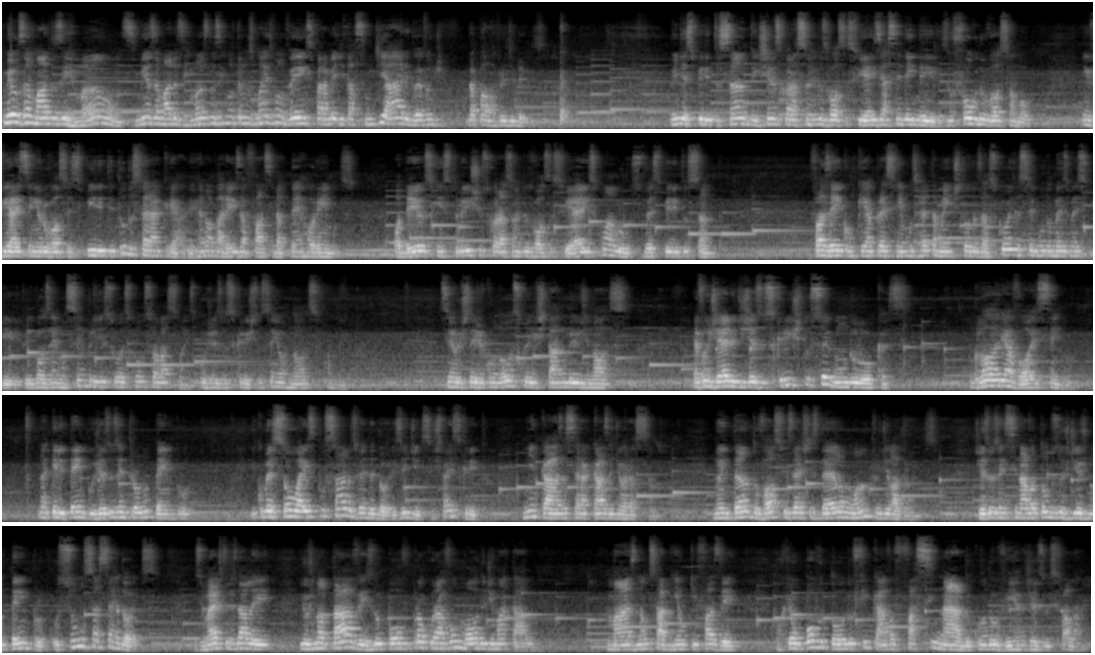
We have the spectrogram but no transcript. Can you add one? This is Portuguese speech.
Meus amados irmãos, minhas amadas irmãs, nos encontramos mais uma vez para a meditação diária do Evangelho, da Palavra de Deus. Vinde Espírito Santo, enchei os corações dos vossos fiéis e acendei neles o fogo do vosso amor. Enviai, Senhor, o vosso Espírito e tudo será criado, e renovareis a face da terra, oremos. Ó Deus, que instruíste os corações dos vossos fiéis com a luz do Espírito Santo Fazei com que apreciemos retamente todas as coisas segundo o mesmo Espírito e gozemos sempre de suas consolações. Por Jesus Cristo, Senhor nosso. Amém. Senhor esteja conosco, Ele está no meio de nós. Evangelho de Jesus Cristo segundo Lucas. Glória a vós, Senhor. Naquele tempo, Jesus entrou no templo e começou a expulsar os vendedores e disse: Está escrito: Minha casa será casa de oração. No entanto, vós fizestes dela um antro de ladrões. Jesus ensinava todos os dias no templo os sumos sacerdotes, os mestres da lei e os notáveis do povo procuravam um modo de matá-lo, mas não sabiam o que fazer, porque o povo todo ficava fascinado quando ouvia Jesus falar.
